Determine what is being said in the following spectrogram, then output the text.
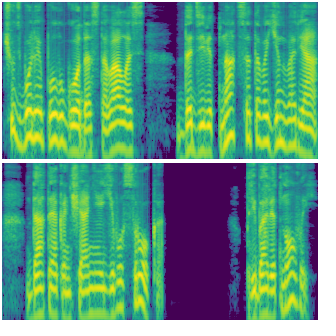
Чуть более полугода оставалось до 19 января, даты окончания его срока. Прибавят новый,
